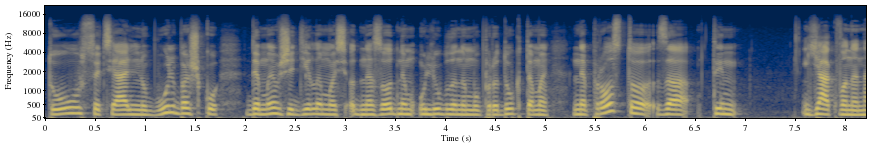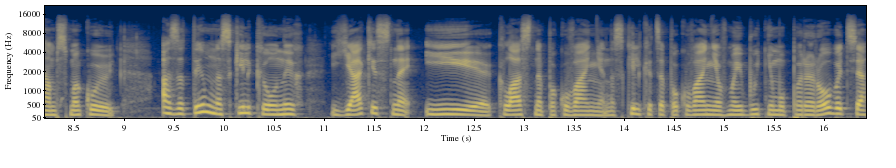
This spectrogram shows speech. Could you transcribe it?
ту соціальну бульбашку, де ми вже ділимось одне з одним улюбленими продуктами не просто за тим, як вони нам смакують, а за тим, наскільки у них якісне і класне пакування, наскільки це пакування в майбутньому переробиться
